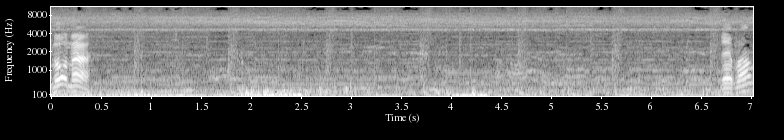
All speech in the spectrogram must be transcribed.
lợn à? Đẹp lắm.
